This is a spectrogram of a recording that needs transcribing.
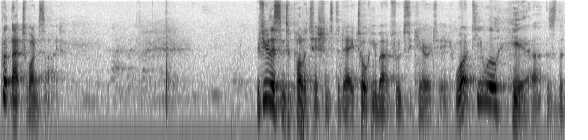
Put that to one side. If you listen to politicians today talking about food security, what you will hear as the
